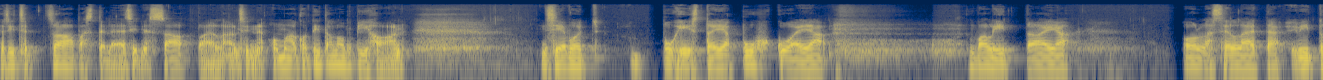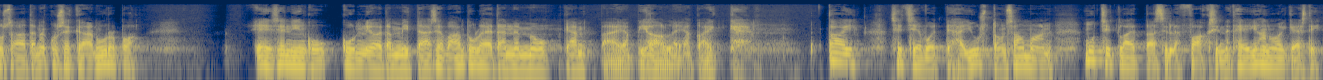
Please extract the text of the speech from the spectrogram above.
Ja sitten se saapastelee sinne saappaillaan sinne omakotitalon pihaan. Niin siellä voit puhista ja puhkua ja valittaa ja olla sellainen, että vittu saatana, kun sekään urpo, ei se niin kuin kunnioita mitään, se vaan tulee tänne minun kämppään ja pihalle ja kaikkea. Tai sitten siellä voit tehdä just ton saman, mutta sitten laittaa sille faksin, että hei ihan oikeasti,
